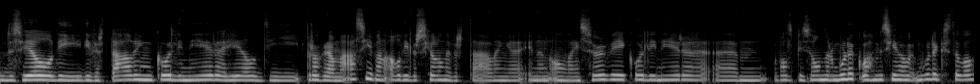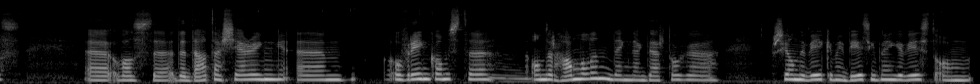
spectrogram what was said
Dus heel die, die vertaling coördineren, heel die programmatie van al die verschillende vertalingen in een online survey coördineren, um, was bijzonder moeilijk. Wat misschien nog het moeilijkste was, was de, de datasharing um, overeenkomsten mm. onderhandelen. Ik denk dat ik daar toch verschillende weken mee bezig ben geweest om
